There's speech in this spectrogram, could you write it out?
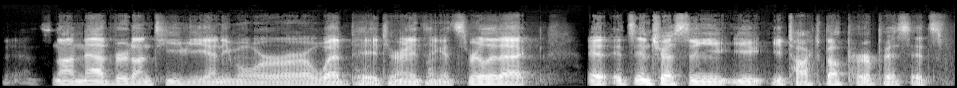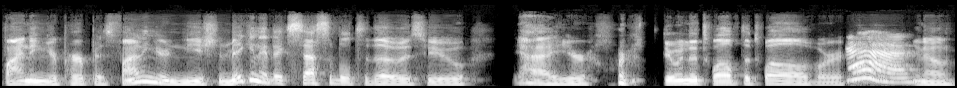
It's not an advert on TV anymore or a web page or anything. It's really that it, it's interesting you, you you talked about purpose it's finding your purpose finding your niche and making it accessible to those who yeah you're doing the 12 to 12 or yeah. you know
